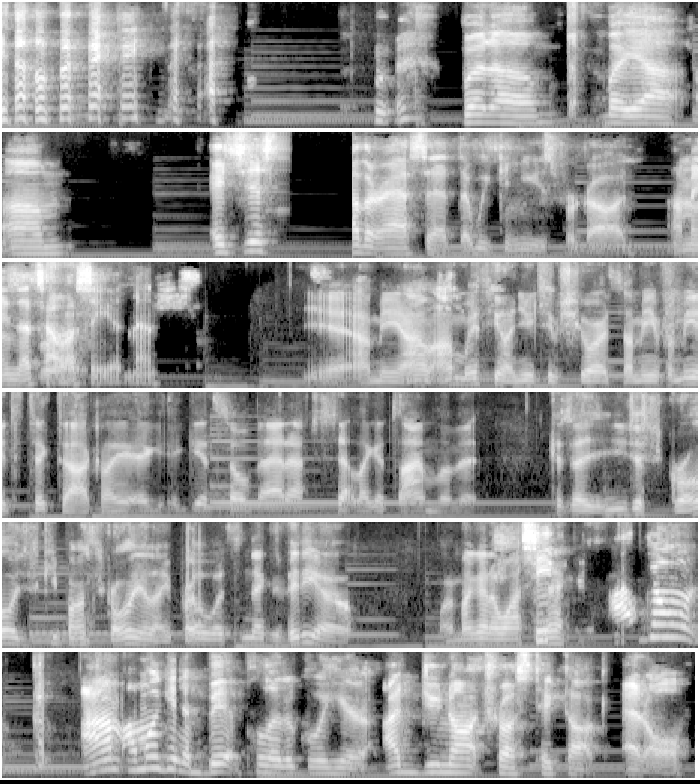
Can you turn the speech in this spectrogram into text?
Yeah, but um, but yeah, um, it's just another asset that we can use for God. I mean, that's how I see it, man. Yeah, I mean, I'm, I'm with you on YouTube Shorts. I mean, for me, it's TikTok. Like, it, it gets so bad, I have to set like a time limit because uh, you just scroll, you just keep on scrolling. You're like, bro, what's the next video? What am I gonna watch See, next? I don't. I'm I'm gonna get a bit political here. I do not trust TikTok at all.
